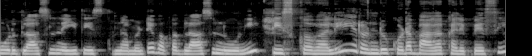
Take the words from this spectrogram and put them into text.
మూడు గ్లాసులు నెయ్యి తీసుకున్నామంటే ఒక గ్లాసు నూనె తీసుకోవాలి. రెండు కూడా బాగా కలిపేసి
